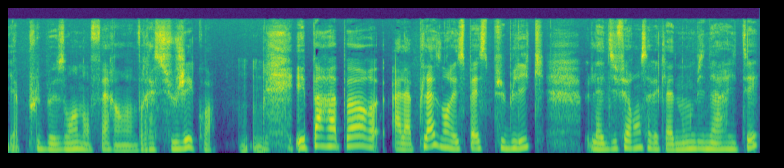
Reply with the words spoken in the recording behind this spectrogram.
n'y a plus besoin d'en faire un vrai sujet. quoi. Et par rapport à la place dans l'espace public, la différence avec la non-binarité,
